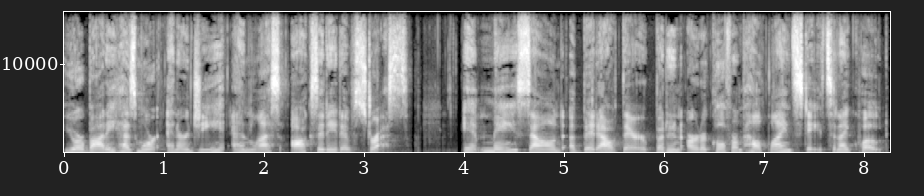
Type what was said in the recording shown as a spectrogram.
your body has more energy and less oxidative stress. It may sound a bit out there, but an article from Healthline states, and I quote,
